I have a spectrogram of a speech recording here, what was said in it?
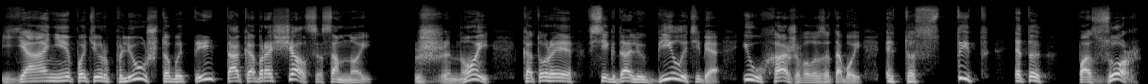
Я не потерплю, чтобы ты так обращался со мной. С женой, которая всегда любила тебя и ухаживала за тобой. Это стыд, это позор.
